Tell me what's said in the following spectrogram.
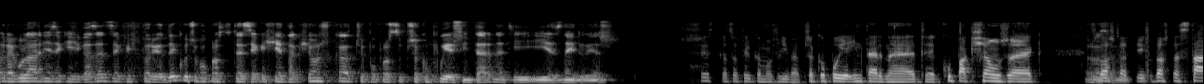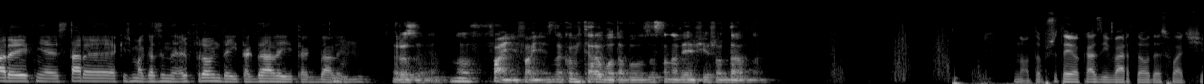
regularnie z jakiejś gazety, z jakiegoś periodyku, czy po prostu to jest jakaś jedna książka, czy po prostu przekupujesz internet i, i je znajdujesz? wszystko, co tylko możliwe. Przekopuje internet, kupa książek, zwłaszcza, zwłaszcza starych, nie, stare jakieś magazyny Elfreunde i tak dalej, i tak dalej. Mm, rozumiem. No fajnie, fajnie. Znakomita robota, bo zastanawiałem się już od dawna. No to przy tej okazji warto odesłać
